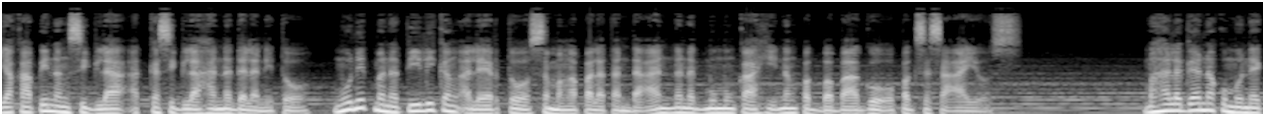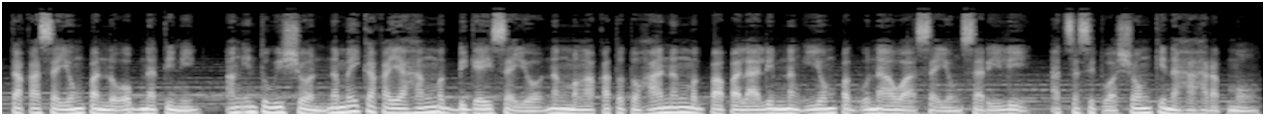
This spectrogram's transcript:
yakapin ang sigla at kasiglahan na dala nito, ngunit manatili kang alerto sa mga palatandaan na nagmumungkahi ng pagbabago o pagsasaayos. Mahalaga na kumonekta ka sa iyong panloob na tinig, ang intuition na may kakayahang magbigay sa iyo ng mga katotohanang magpapalalim ng iyong pag-unawa sa iyong sarili at sa sitwasyong kinahaharap mo.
